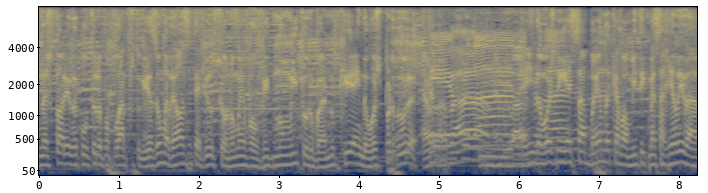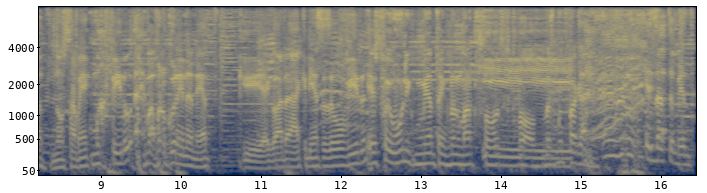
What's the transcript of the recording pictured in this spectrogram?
na história da cultura popular portuguesa, uma delas até viu o seu nome envolvido num mito urbano que ainda hoje perdura. É verdade. Ainda hoje ninguém sabe bem onde acaba o mito e começa a realidade. Não sabem a que me refiro? Vá procurem na net, que agora há crianças a ouvir. Este foi o único momento em que Nuno Marcos falou de E- futebol, mas muito vagamente. Exatamente.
